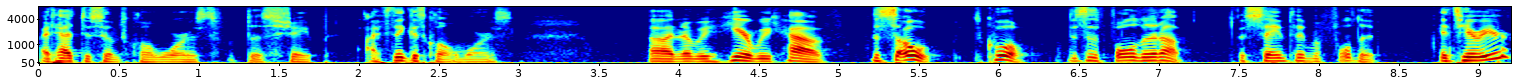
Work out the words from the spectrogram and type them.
I'd have to assume it's Clone Wars this shape. I think it's Clone Wars. Uh, and then we, here we have this. Oh, it's cool. This is folded up. The same thing but folded. Interior?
